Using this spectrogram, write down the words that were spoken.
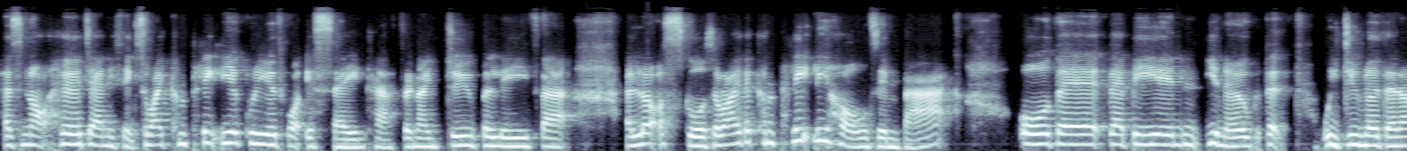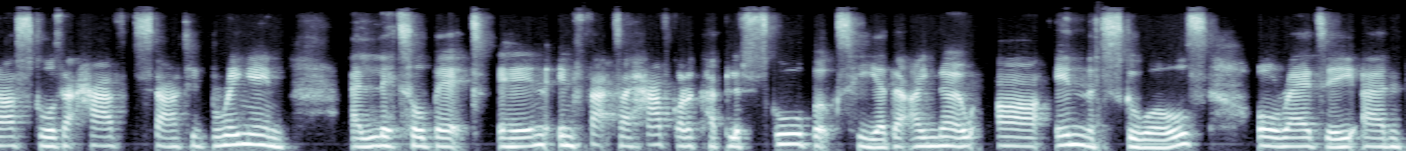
has not heard anything. So I completely agree with what you're saying, Kathryn. I do believe that a lot of schools are either completely holding back or they're they're being you know that we do know there are schools that have started bringing a little bit in. In fact, I have got a couple of school books here that I know are in the schools already, and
